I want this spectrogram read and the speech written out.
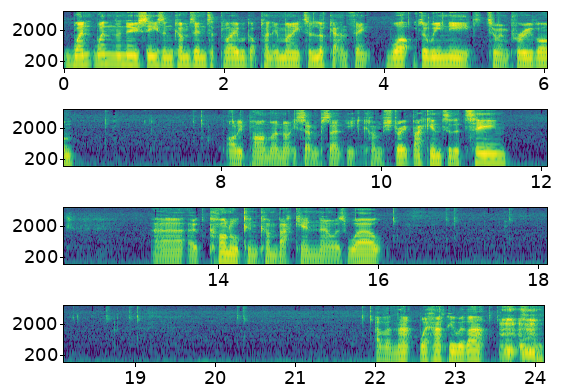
when when the new season comes into play, we've got plenty of money to look at and think, what do we need to improve on? Ollie Palmer, 97%. He can come straight back into the team. Uh, O'Connell can come back in now as well. Other than that, we're happy with that.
